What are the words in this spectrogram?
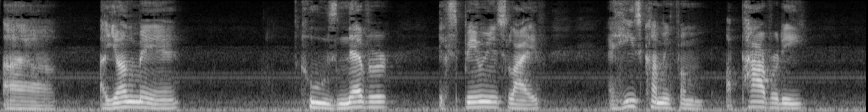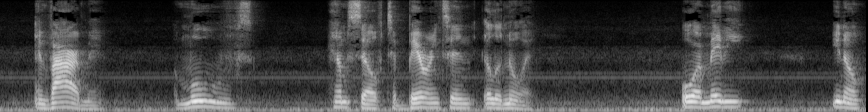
uh, a young man who's never experienced life and he's coming from a poverty environment moves himself to Barrington, Illinois. Or maybe, you know,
